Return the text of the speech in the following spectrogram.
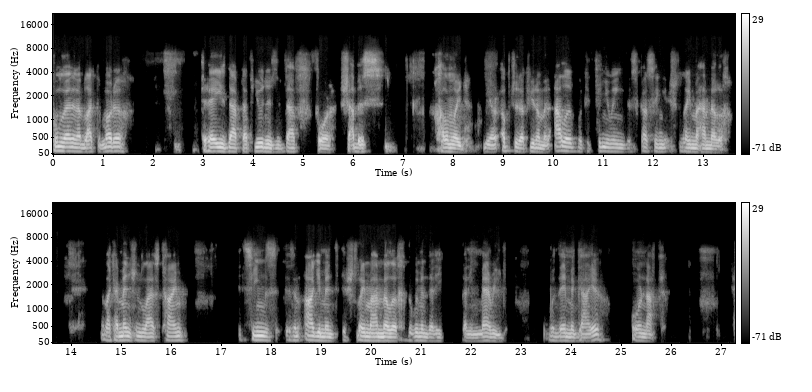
Kumlan and a black Gemara. Today's daf daf Yud is the daf for Shabbos Cholamoid. We are up to daf Yud and Aleph. We're continuing discussing Shleim Mahamelech. Like I mentioned last time, it seems there's an argument if Shleim Mahamelech, the women that he that he married, were they Megayer or not.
